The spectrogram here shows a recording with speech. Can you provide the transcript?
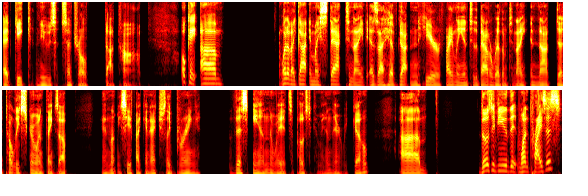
at Geek News Central Okay, um, what have I got in my stack tonight as I have gotten here finally into the battle rhythm tonight and not uh, totally screwing things up? And let me see if I can actually bring this in the way it's supposed to come in. There we go. Um, those of you that won prizes,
